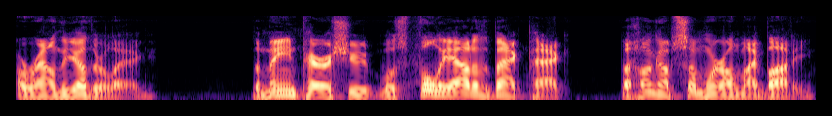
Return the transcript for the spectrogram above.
around the other leg. The main parachute was fully out of the backpack, but hung up somewhere on my body.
